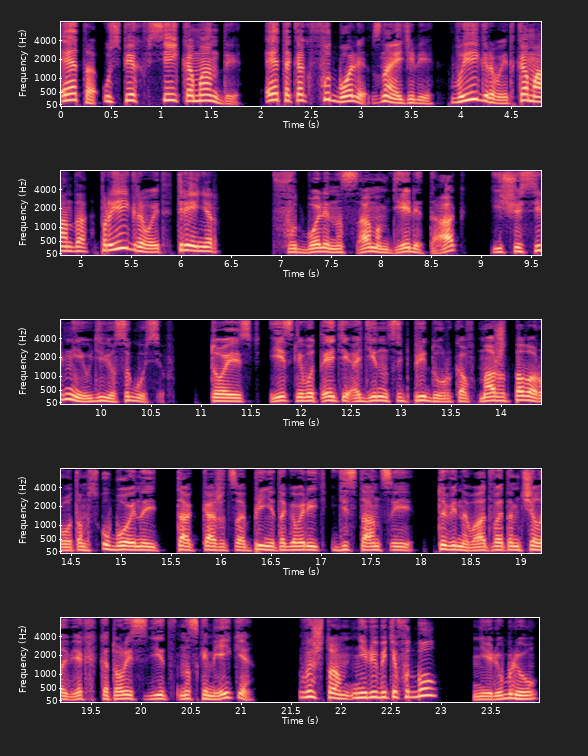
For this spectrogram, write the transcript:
Это успех всей команды. Это как в футболе, знаете ли. Выигрывает команда, проигрывает тренер. В футболе на самом деле так? Еще сильнее удивился Гусев. То есть, если вот эти одиннадцать придурков мажут поворотом с убойной, так, кажется, принято говорить, дистанции, то виноват в этом человек, который сидит на скамейке? Вы что, не любите футбол? Не люблю.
